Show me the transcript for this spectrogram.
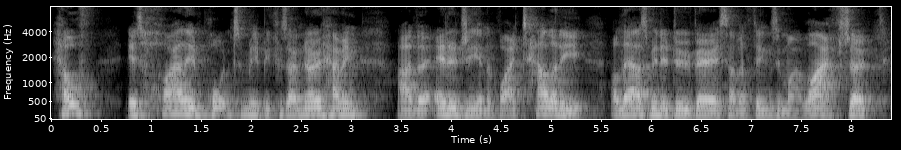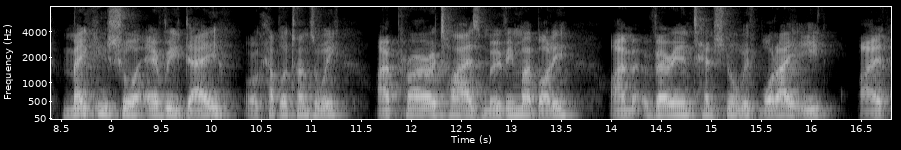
Health is highly important to me because I know having uh, the energy and the vitality allows me to do various other things in my life. So, making sure every day or a couple of times a week, I prioritize moving my body. I'm very intentional with what I eat. I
